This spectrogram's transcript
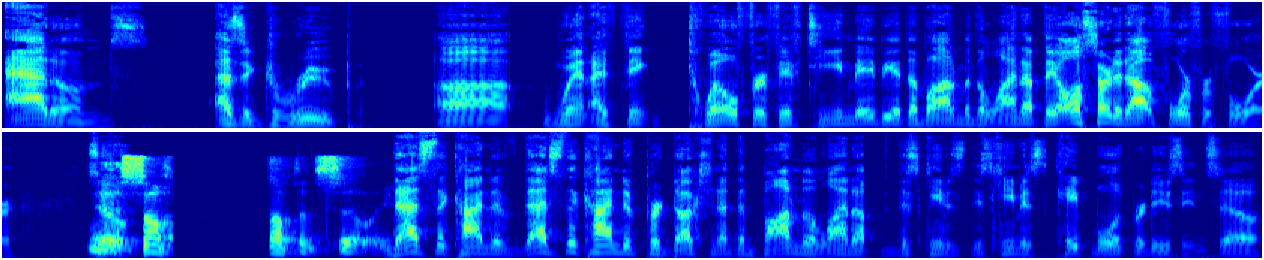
Adams as a group uh, went I think 12 for 15 maybe at the bottom of the lineup. They all started out 4 for 4. So yeah, something something silly. That's the kind of that's the kind of production at the bottom of the lineup that this team is this team is capable of producing. So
